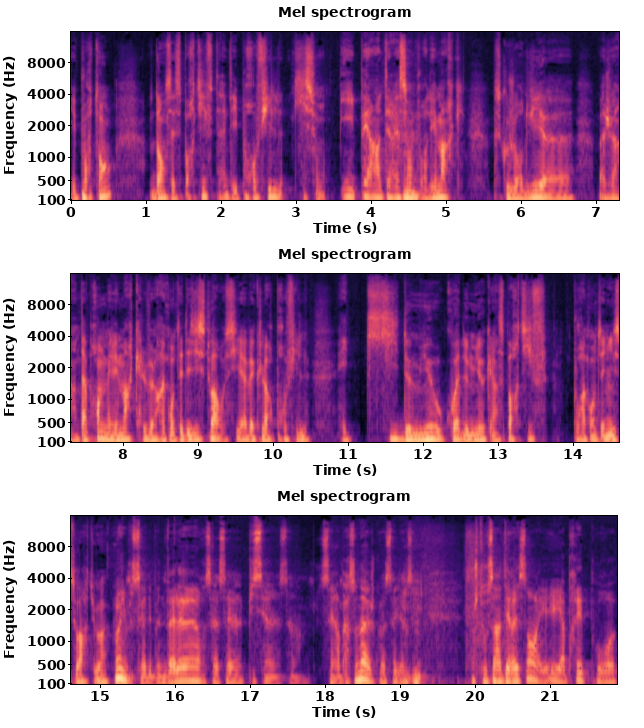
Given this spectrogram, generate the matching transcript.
Et pourtant, dans ces sportifs, tu as des profils qui sont hyper intéressants mmh. pour des marques. Parce qu'aujourd'hui, euh, bah, je vais rien t'apprendre, mais les marques, elles veulent raconter des histoires aussi avec leur profil. Et qui de mieux ou quoi de mieux qu'un sportif pour raconter une histoire, tu vois? Oui, parce que ça a des bonnes valeurs, ça, ça, puis c'est un, un, un, personnage, quoi. C'est-à-dire mmh. Je trouve ça intéressant. Et, et après, pour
